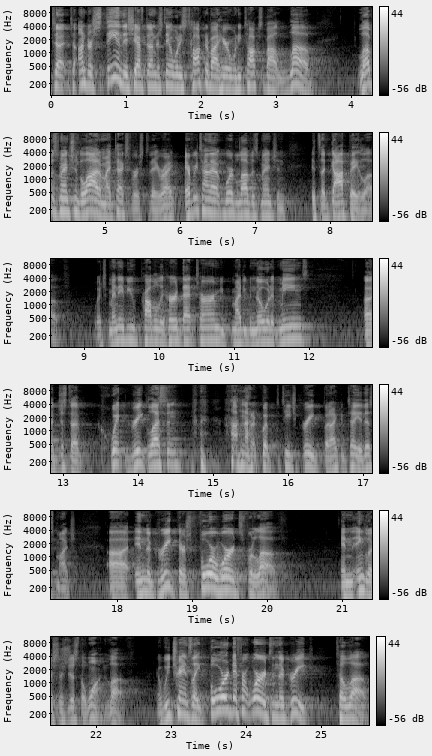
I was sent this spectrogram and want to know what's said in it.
To, to understand this, you have to understand what he's talking about here when he talks about love. Love is mentioned a lot in my text verse today, right? Every time that word love is mentioned, it's agape love, which many of you probably heard that term. You might even know what it means. Uh, just a quick Greek lesson. I'm not equipped to teach Greek, but I can tell you this much. Uh, in the Greek, there's four words for love. In English, there's just the one, love. And we translate four different words in the Greek to love.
